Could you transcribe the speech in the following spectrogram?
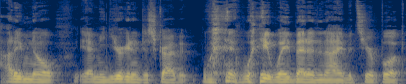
I don't even know. I mean, you're going to describe it way, way, way better than I am. It's your book,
